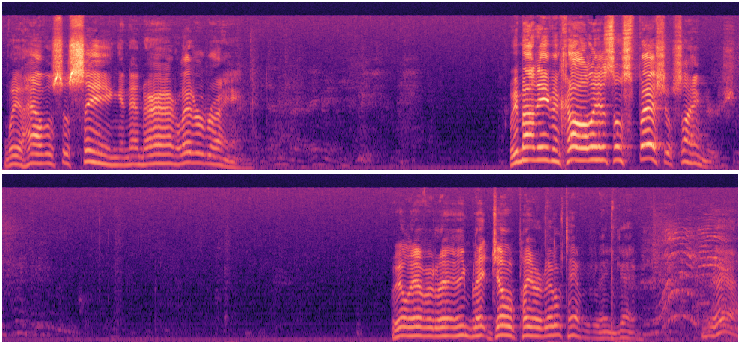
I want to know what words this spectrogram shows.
We'll have us a singing in there and let it rain. We might even call in some special singers. We'll ever let him let Joe play her little tambourine game. Yeah.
